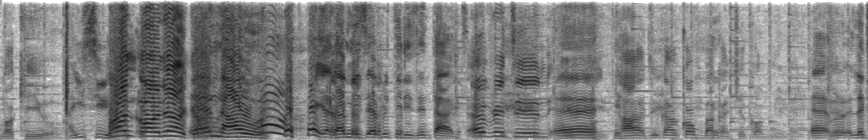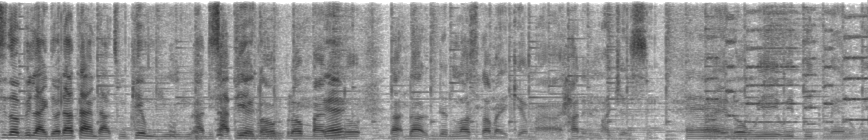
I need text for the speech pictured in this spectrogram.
lucky you. Are you serious? Man, Onyeka. Eh, now. yeah, that means everything is intact. Everything Eh. is intact. You can come back and check on me. Uh, let it not be like the other time that we came, you, you had disappeared. No, don't mind. Eh? You know that that the last time I came, I had an emergency. Eh. Uh, you know, we we big men, we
